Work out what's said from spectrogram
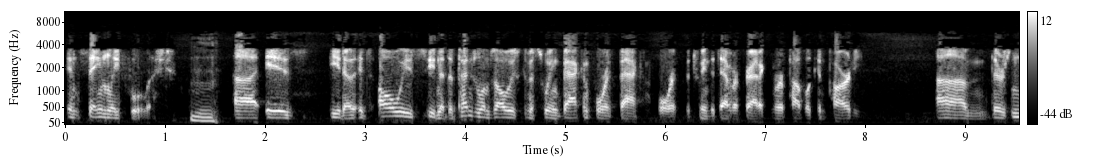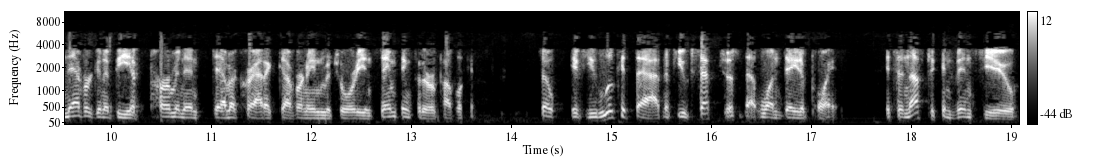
insanely foolish. Uh, is you know it's always you know the pendulum's always going to swing back and forth, back and forth between the Democratic and Republican Party. Um, there's never going to be a permanent Democratic governing majority, and same thing for the Republicans. So if you look at that, and if you accept just that one data point, it's enough to convince you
